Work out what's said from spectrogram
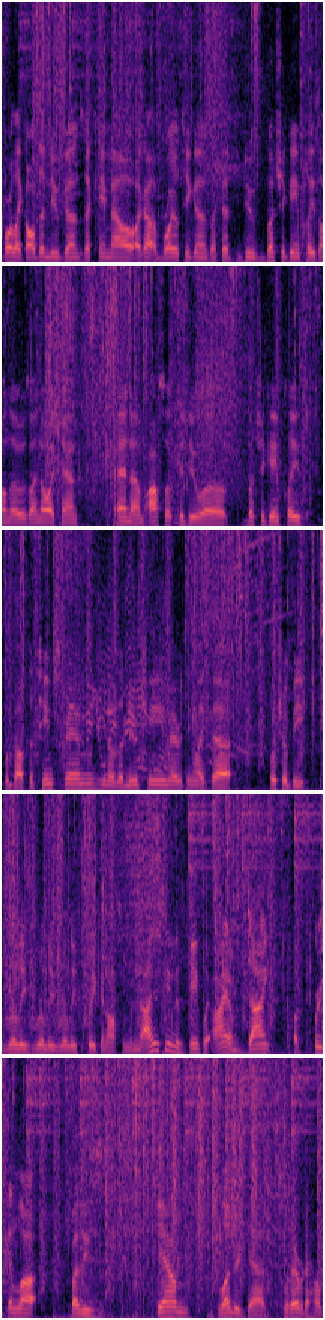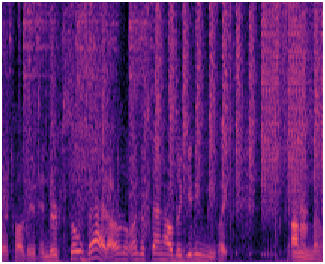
for like all the new guns that came out. I got royalty guns. I could do a bunch of gameplays on those. I know I can. And um, also could do a bunch of gameplays about the team scrim, you know, the new team, everything like that, which would be really, really, really freaking awesome. And I've seen this gameplay. I am dying a freaking lot by these damn blundergats, whatever the hell they're called, dude. And they're so bad. I don't know, understand how they're getting me. Like, I don't know.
